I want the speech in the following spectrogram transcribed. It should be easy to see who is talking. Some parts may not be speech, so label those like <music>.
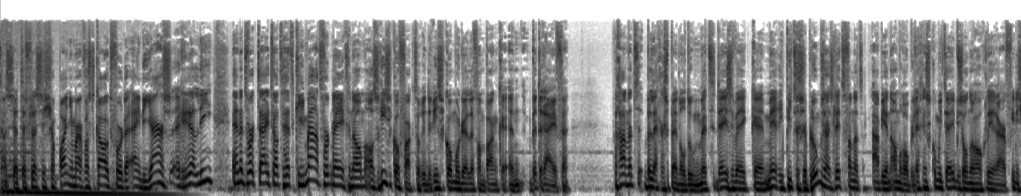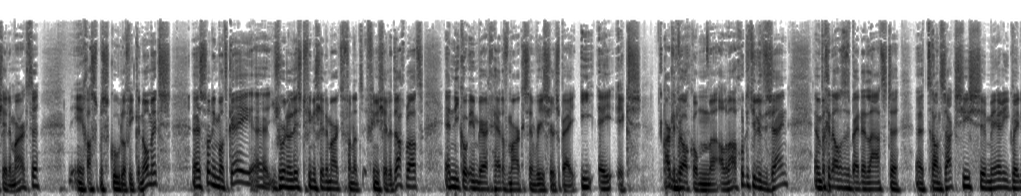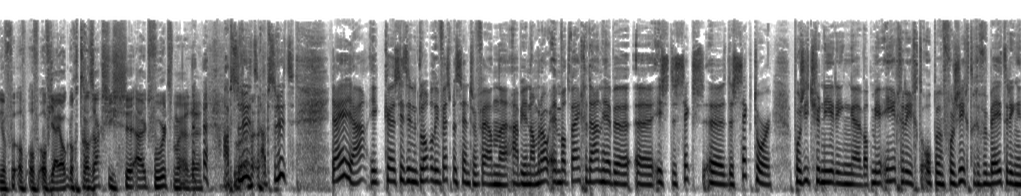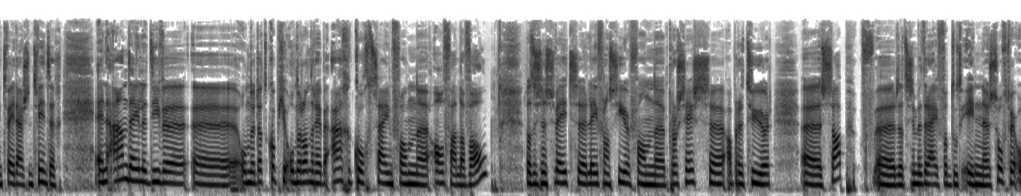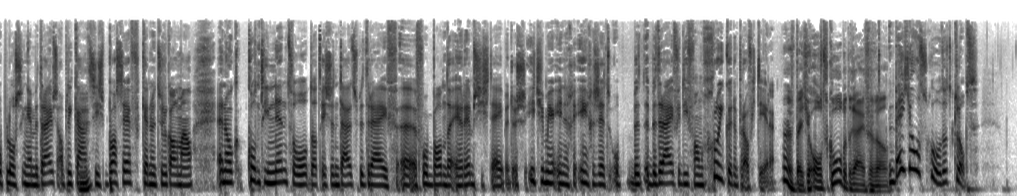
Speaker 1: Nou, zet de flessen champagne maar vast koud voor de eindejaarsrally. En het wordt tijd dat het klimaat wordt meegenomen als risicofactor in de risicomodellen van banken en bedrijven. We gaan het beleggerspanel doen met deze week eh, Mary Pieterse Bloem. Zij is lid van het ABN AMRO Beleggingscomité, bijzonder hoogleraar financiële markten, Erasmus School of Economics. Uh, Sonny Motke, uh, journalist financiële markten van het Financiële Dagblad. En Nico Inberg, Head of Markets and Research bij IEX. Hartelijk welkom uh, allemaal. Goed dat jullie er zijn. En we beginnen altijd bij de laatste uh, transacties. Uh, Mary, ik weet niet of, of, of, jij ook nog transacties uitvoert. Maar, <laughs>
Speaker 2: absoluut, <laughs> absoluut. Ja, ja, ja. Ik zit in het Global Investment Center van ABN AMRO. En wat wij gedaan hebben, is de, sex, de sectorpositionering wat meer ingericht op een voorzichtige verbetering in 2020. En aandelen die we onder dat kopje onder andere hebben aangekocht zijn van Alfa Laval. Dat is een Zweedse leverancier leverancier van uh, procesapparatuur. Uh, SAP, uh, dat is een bedrijf wat doet in softwareoplossingen en bedrijfsapplicaties. Mm. BASF kennen we natuurlijk allemaal. En ook Continental, dat is een Duits bedrijf voor banden en remsystemen. Dus ietsje meer ingezet op bedrijven die van groei kunnen profiteren.
Speaker 1: Dat is een beetje oldschool bedrijven wel.
Speaker 2: Een beetje oldschool, dat klopt.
